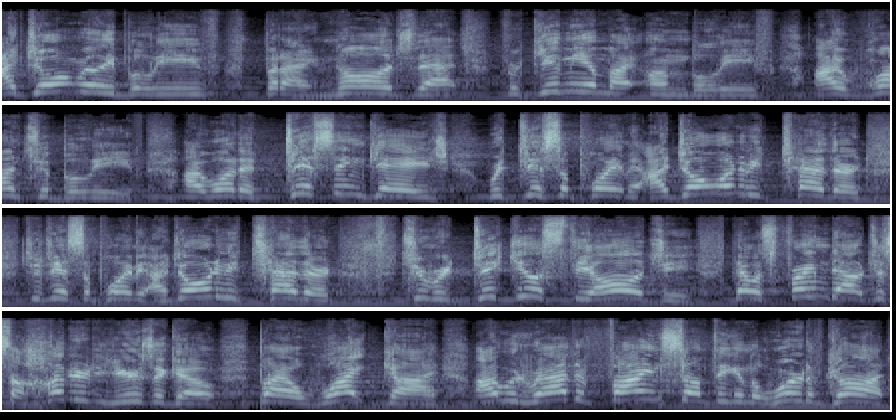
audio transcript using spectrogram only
I don't really believe, but I acknowledge that. Forgive me of my unbelief. I want to believe. I want to disengage with disappointment. I don't want to be tethered to disappointment. I don't want to be tethered to ridiculous theology that was framed out just 100 years ago by a white guy. I would rather find something in the Word of God.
